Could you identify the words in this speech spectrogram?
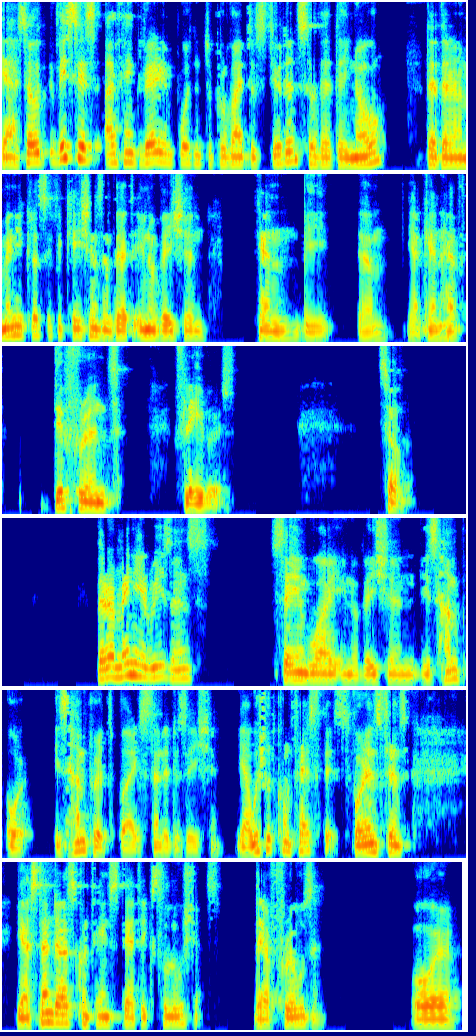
Yeah, so this is, I think, very important to provide to students so that they know that there are many classifications and that innovation can be, um, yeah, can have different flavors. So there are many reasons saying why innovation is hum or is hampered by standardization. Yeah, we should confess this. For instance, yeah, standards contain static solutions. They are frozen. Or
